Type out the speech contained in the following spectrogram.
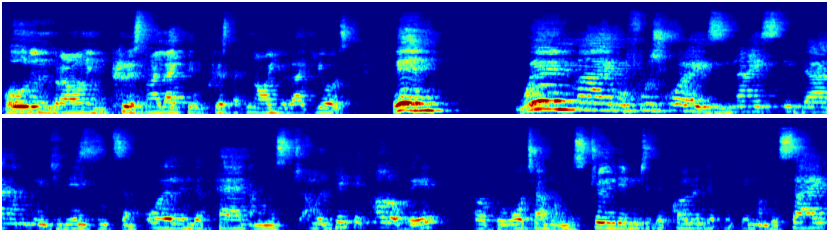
golden brown and crisp. I like them crisp. I know you like yours. Then when my mufushwa is nicely done, I'm going to then put some oil in the pan. I'm gonna I'm gonna take them out of there, out of the water. I'm gonna strain them into the colander, put them on the side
